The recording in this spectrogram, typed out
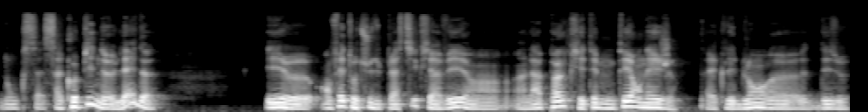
donc sa, copine l'aide. Et en fait, au-dessus du plastique, il y avait un, lapin qui était monté en neige, avec les blancs des œufs.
